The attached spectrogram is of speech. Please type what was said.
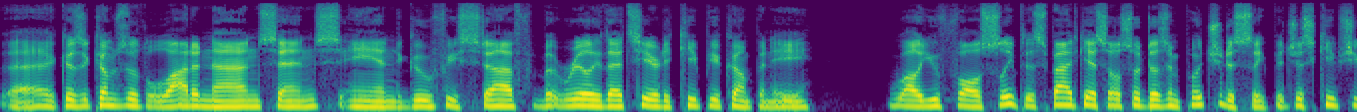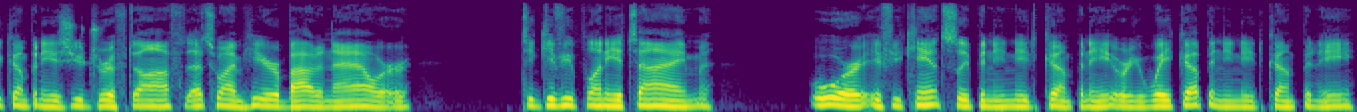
because uh, it comes with a lot of nonsense and goofy stuff, but really that's here to keep you company while you fall asleep. This podcast also doesn't put you to sleep. It just keeps you company as you drift off. That's why I'm here about an hour to give you plenty of time or if you can't sleep and you need company, or you wake up and you need company,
